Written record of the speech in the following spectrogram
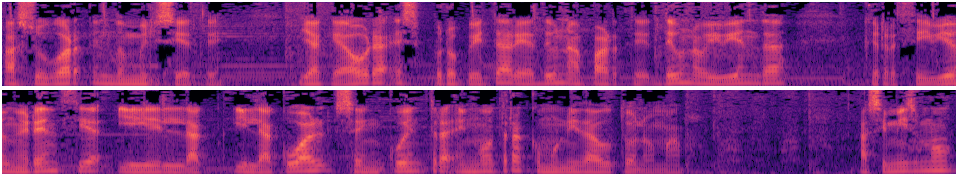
a su hogar en 2007, ya que ahora es propietaria de una parte de una vivienda que recibió en herencia y, la, y la cual se encuentra en otra comunidad autónoma. Asimismo,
